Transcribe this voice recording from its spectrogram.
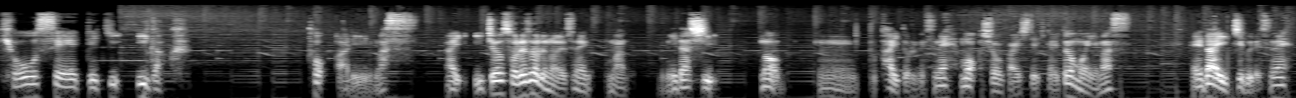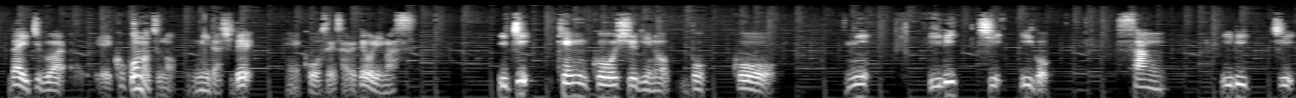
強制的医学。とあります。はい。一応それぞれのですね、まあ、見出しの、うんとタイトルですね、も紹介していきたいと思います。え第1部ですね。第1部はえ9つの見出しでえ構成されております。1、健康主義の勃興。2、イリッチ以後。3、イリッチ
